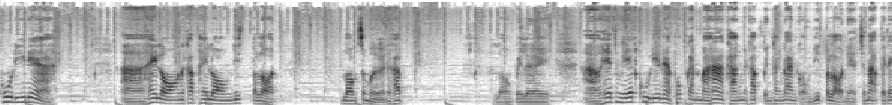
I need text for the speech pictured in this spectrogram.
คู่นี้เนี่ยให้ลองนะครับให้ลองดิสตลอดลองเสมอนะครับ ลองไปเลยเฮดทูเฮดคู่นี้เนี่ยพบกันมา 5 ครั้งนะครับ เป็นทางด้านของดิสตลอดเนี่ยชนะไปได้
